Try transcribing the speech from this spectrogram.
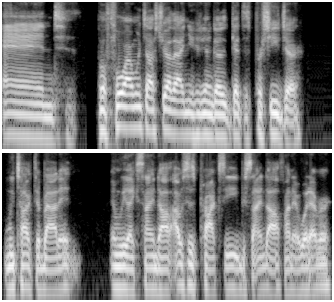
And before I went to Australia, I knew he was gonna go get this procedure. We talked about it and we like signed off. I was his proxy. We signed off on it, whatever.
